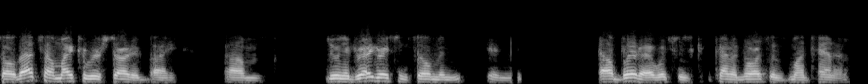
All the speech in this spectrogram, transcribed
So that's how my career started by um, doing a drag racing film in in Alberta, which is kind of north of Montana,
